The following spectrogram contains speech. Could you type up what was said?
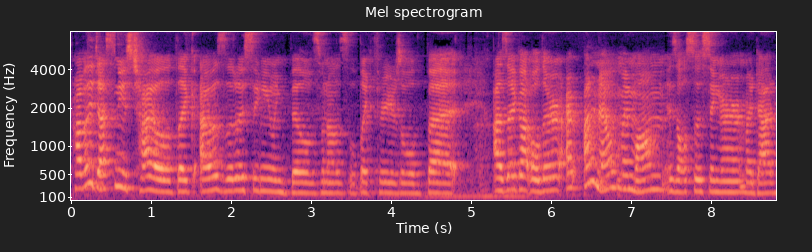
Probably Destiny's Child. Like I was literally singing like Bills when I was like three years old, but as I got older, I, I don't know. My mom is also a singer. My dad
